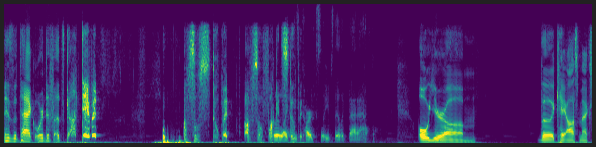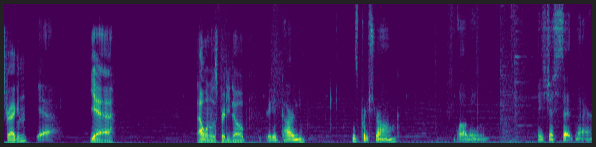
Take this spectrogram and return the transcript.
his attack or defense. God damn it! I'm so stupid. I'm so fucking really like stupid. these card sleeves. They look badass. Oh, you're, um. The Chaos Max Dragon? Yeah, Yeah. That one was pretty dope. pretty good card. He's pretty strong. Well, I mean, he's just sitting there.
